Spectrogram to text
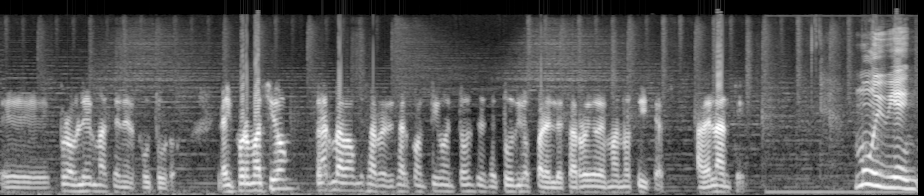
eh, problemas en el futuro. La información, Carla, vamos a realizar contigo entonces estudios para el desarrollo de más noticias. Adelante. Muy bien,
